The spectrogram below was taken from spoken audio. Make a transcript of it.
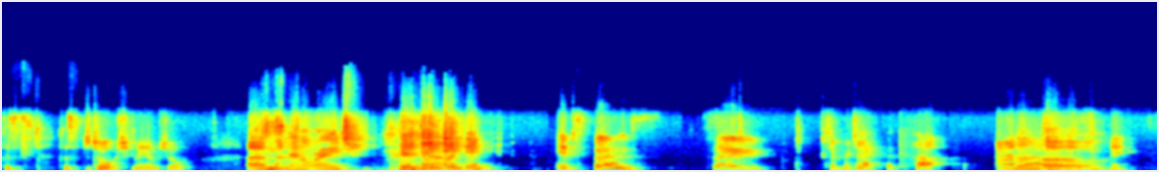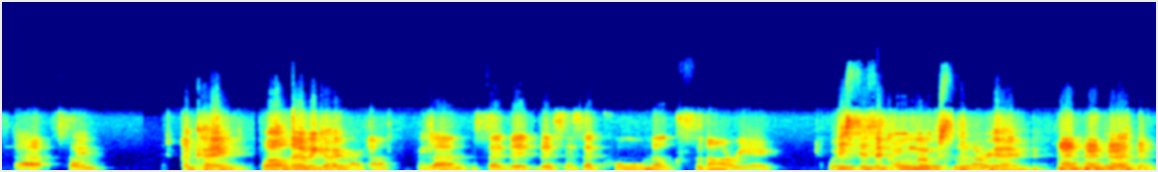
Just, just to torture me, I'm sure. Um, He's an outrage. It's both. So to protect the cup and Oh. stuff. So okay. Well, there we go. fair enough. We learned. So th- this is a cool milk scenario. This is a cool milk scenario.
